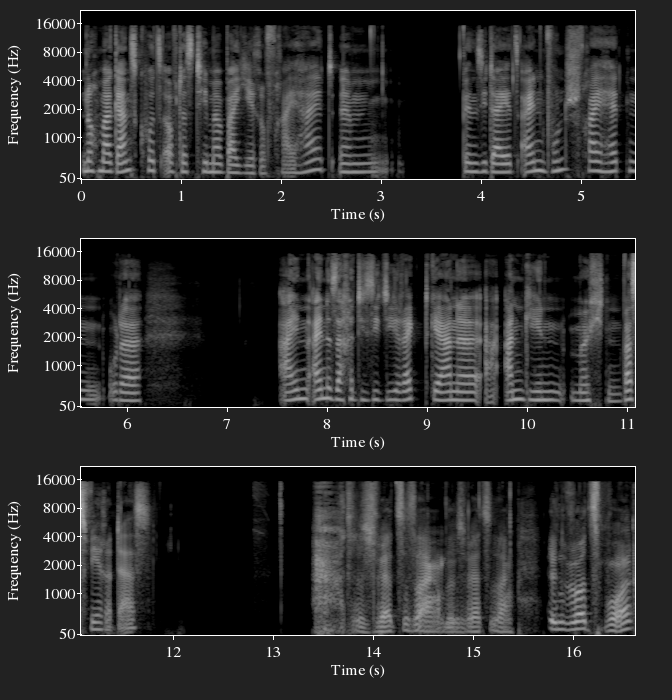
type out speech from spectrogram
Nochmal ganz kurz auf das Thema Barrierefreiheit. Ähm, wenn Sie da jetzt einen Wunsch frei hätten oder ein, eine Sache, die Sie direkt gerne äh, angehen möchten, was wäre das? Das ist schwer zu sagen, das ist schwer zu sagen. In Würzburg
